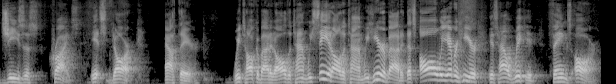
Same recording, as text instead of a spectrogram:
Jesus Christ. It's dark out there. We talk about it all the time. We see it all the time. We hear about it. That's all we ever hear is how wicked things are.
